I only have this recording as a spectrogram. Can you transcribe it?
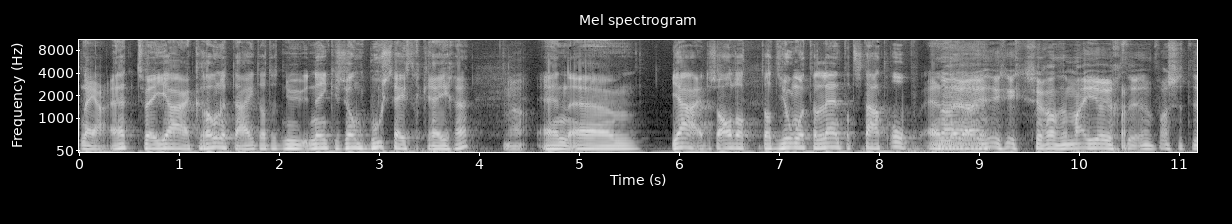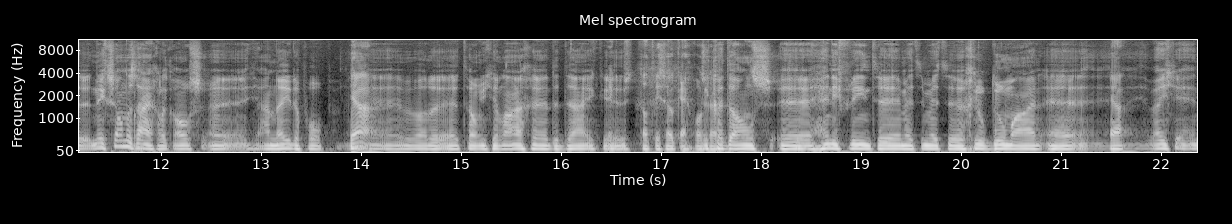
nou ja, hè, twee jaar coronatijd... dat het nu in één keer zo'n boost heeft gekregen. Ja. En ehm, ja, dus al dat, dat jonge talent, dat staat op. En, nou ja, eh, ik, ik zeg altijd, in mijn jeugd eh, was het eh, niks anders eigenlijk als ja, nederpop. Ja. We hadden Toontje Lage, De Dijk, dat is ook echt wel De zo. Cadans, eh, Henny Vriend met, met de groep Doe Maar. eh, Ja. Weet je,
